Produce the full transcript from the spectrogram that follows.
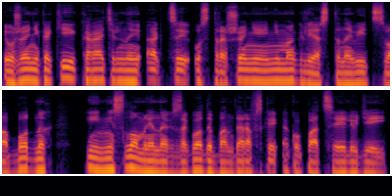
и уже никакие карательные акции устрашения не могли остановить свободных и не сломленных за годы бандеровской оккупации людей.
